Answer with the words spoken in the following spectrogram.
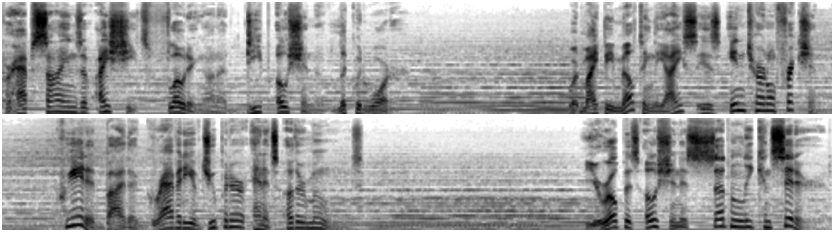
perhaps signs of ice sheets floating on a deep ocean of liquid water. What might be melting the ice is internal friction, created by the gravity of Jupiter and its other moons. Europa's ocean is suddenly considered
